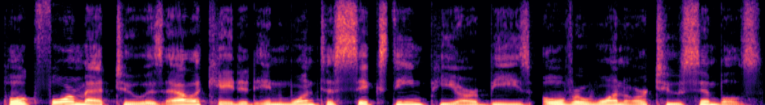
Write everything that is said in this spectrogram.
PUCCH format 2 is allocated in 1 to 16 PRBs over 1 or 2 symbols,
